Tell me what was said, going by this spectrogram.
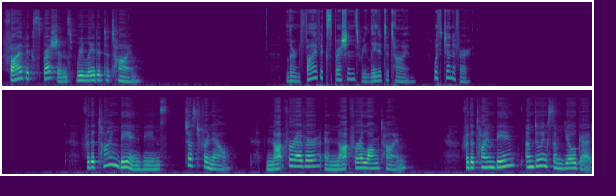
five expressions related to time. Learn five expressions related to time with Jennifer. For the time being means just for now not forever and not for a long time. For the time being, I'm doing some yoga at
